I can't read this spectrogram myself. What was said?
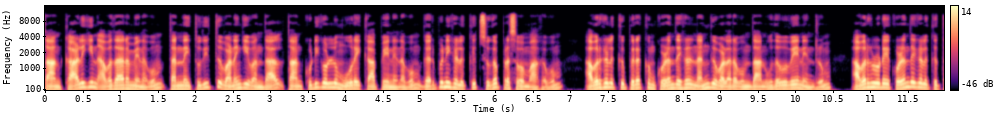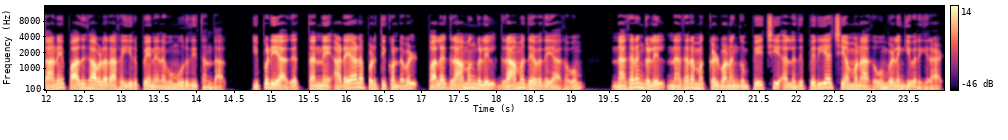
தான் காளியின் அவதாரம் எனவும் தன்னை துதித்து வணங்கி வந்தால் தான் குடிகொள்ளும் ஊரைக் காப்பேன் எனவும் கர்ப்பிணிகளுக்குச் சுகப்பிரசவமாகவும் அவர்களுக்கு பிறக்கும் குழந்தைகள் நன்கு வளரவும் தான் உதவுவேன் என்றும் அவர்களுடைய குழந்தைகளுக்கு தானே பாதுகாவலராக இருப்பேன் எனவும் உறுதி தந்தாள். இப்படியாக தன்னை அடையாளப்படுத்திக் கொண்டவள் பல கிராமங்களில் கிராம தேவதையாகவும் நகரங்களில் நகர மக்கள் வணங்கும் பேச்சி அல்லது பெரியாச்சி அம்மனாகவும் விளங்கி வருகிறாள்.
